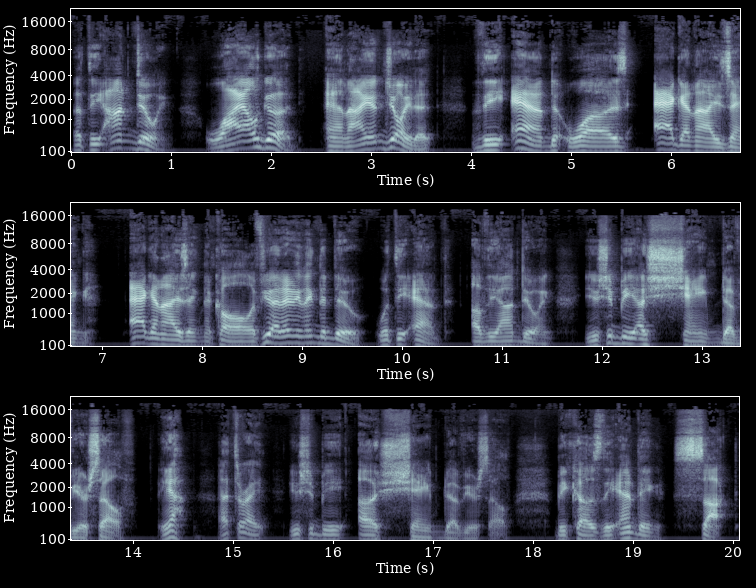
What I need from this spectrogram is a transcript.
that The Undoing, while good, and I enjoyed it, the end was agonizing. Agonizing, Nicole. If you had anything to do with the end of The Undoing, you should be ashamed of yourself. Yeah, that's right. You should be ashamed of yourself because the ending sucked.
